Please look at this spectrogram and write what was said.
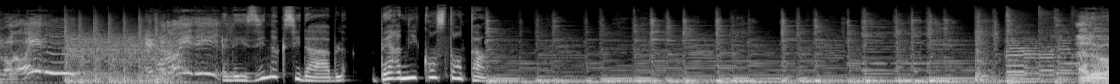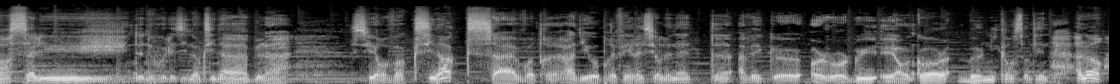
Hémorroïdes. Hémorroïdes. Les inoxydables, Bernie Constantin. Alors, salut de nouveau les inoxydables sur Voxinox, votre radio préférée sur le net, avec euh, aujourd'hui et encore Bernie Constantine. Alors,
